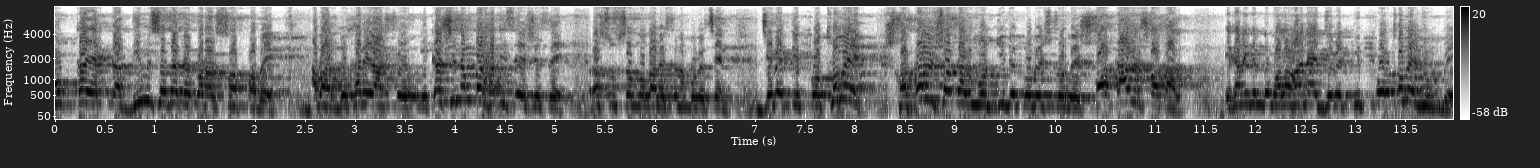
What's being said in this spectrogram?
মক্কায় একটা ডিম সাদাকা করার সব পাবে। আবার বোখারের আটশো একাশি নম্বর হাদিসে এসেছে, রাসূল আলাইহি সাল্লাম বলেছেন, যে ব্যক্তি প্রথমে সকাল সকাল মসজিদে প্রবেশ করবে, সকাল সকাল। এখানে কিন্তু বলা হয় না, যে ব্যক্তি প্রথমে ঢুকবে।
